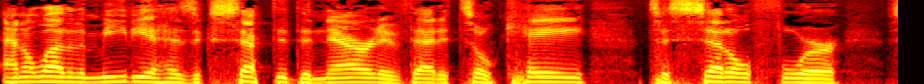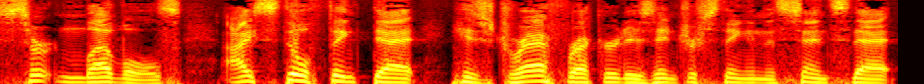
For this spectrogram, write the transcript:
and a lot of the media has accepted the narrative that it's okay to settle for certain levels. I still think that his draft record is interesting in the sense that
